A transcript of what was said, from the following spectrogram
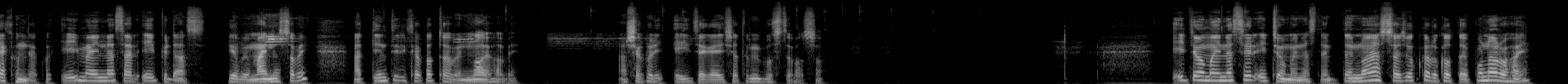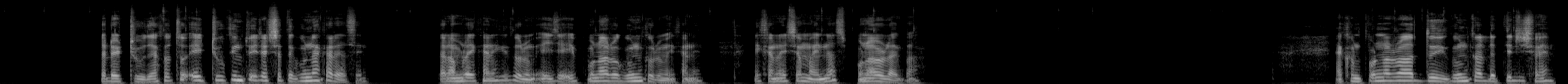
এখন দেখো, এই মাইনাস আর এই প্লাস কি হবে? মাইনাস হবে, আর তিন তিরিখা কত হবে? নয় হবে। আশা করি এই জায়গায় এসে তুমি বুঝতে পারছ। এইটাও মাইনাসের এইটাও মাইনাস তাই নয় আর ছয় যোগ করো কত হয়? পনেরো হয়। তাহলে টু দেখো তো, এই টু কিন্তু এটার সাথে গুণাকার আছে। তাহলে আমরা এখানে কি করুম? এই যে এই পনেরো গুণ করুম এখানে। এখানে এসে মাইনাস পনেরো লাগবা। এখন পনেরো আর দুই গুণ করলে তিরিশ হয়।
